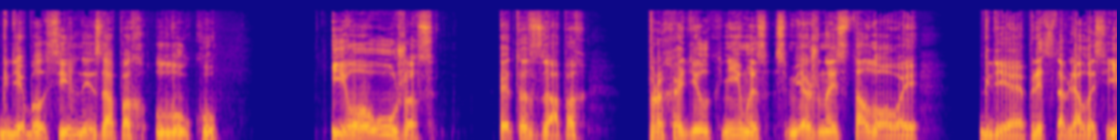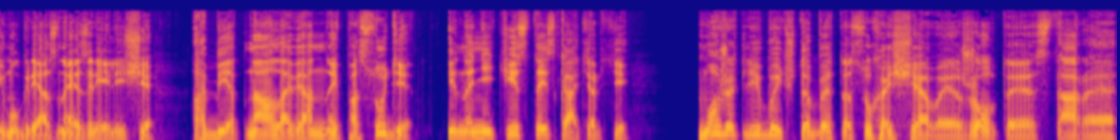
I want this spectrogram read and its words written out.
где был сильный запах луку. И, о ужас! Этот запах проходил к ним из смежной столовой, где представлялось ему грязное зрелище, обед на оловянной посуде и на нечистой скатерти — может ли быть, чтобы это сухощавое, желтое, старое,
